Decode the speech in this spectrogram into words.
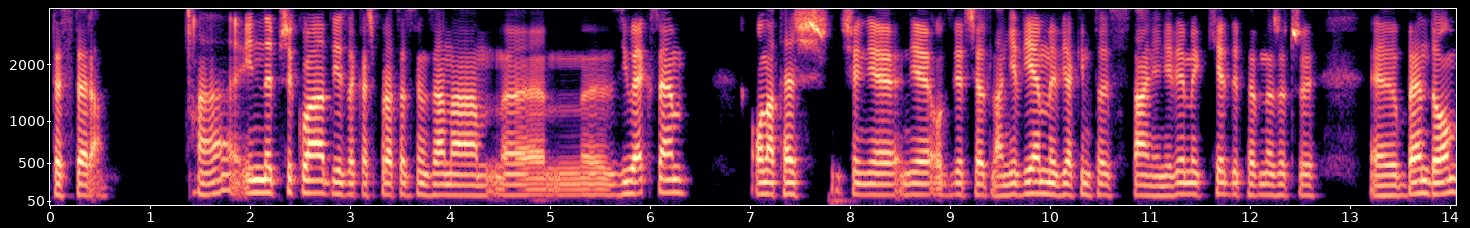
testera. Inny przykład jest jakaś praca związana z UX-em. Ona też się nie, nie odzwierciedla. Nie wiemy, w jakim to jest stanie, nie wiemy, kiedy pewne rzeczy e, będą.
